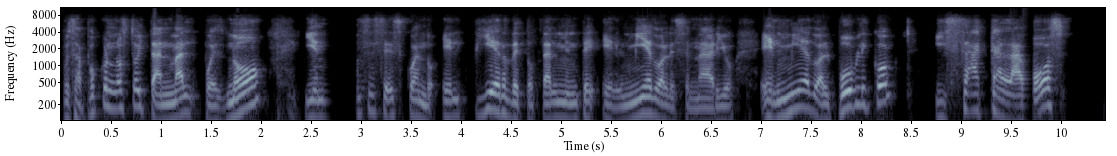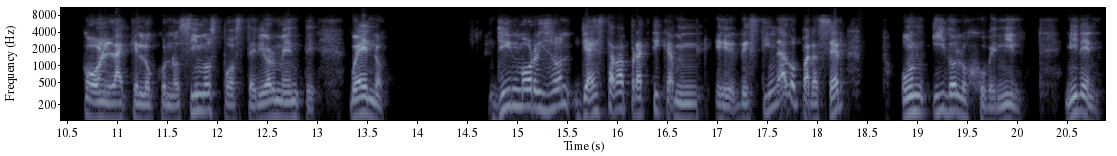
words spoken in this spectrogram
pues a poco no estoy tan mal, pues no, y entonces es cuando él pierde totalmente el miedo al escenario, el miedo al público y saca la voz con la que lo conocimos posteriormente. Bueno, Jim Morrison ya estaba prácticamente eh, destinado para ser un ídolo juvenil. Miren,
